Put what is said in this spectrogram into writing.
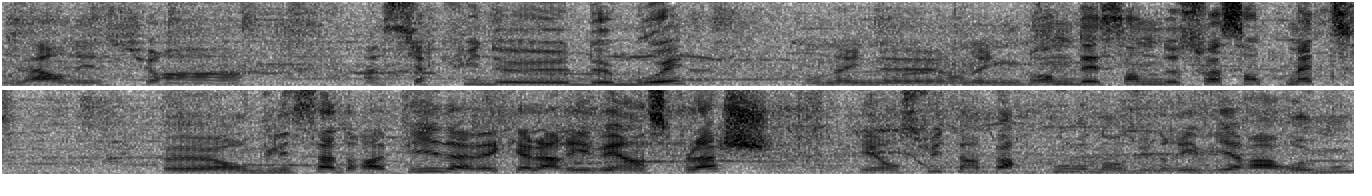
où là on est sur un, circuit de, bouée. On a, une, grande descente de 60 mètres euh, en glissade rapide, avec à l'arrivée un splash, et ensuite un parcours dans une rivière à remous.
